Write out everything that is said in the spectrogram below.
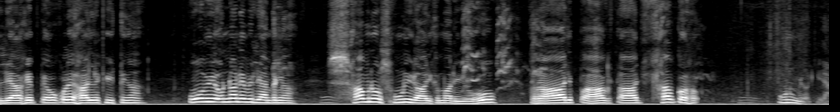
ਲਿਆ ਕੇ ਪਿਓ ਕੋਲੇ ਹਾਜ਼ਰ ਕੀਤੀਆਂ। ਉਹ ਵੀ ਉਹਨਾਂ ਨੇ ਵੀ ਲਿਆਂਦੀਆਂ। ਸਭ ਨੂੰ ਸੋਹਣੀ ਰਾਜਕੁਮਾਰੀ ਉਹ ਰਾਜ, ਭਾਗ, ਤਾਜ ਸਭ ਕੁਝ ਉਹਨੂੰ ਮਿਲ ਗਿਆ।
